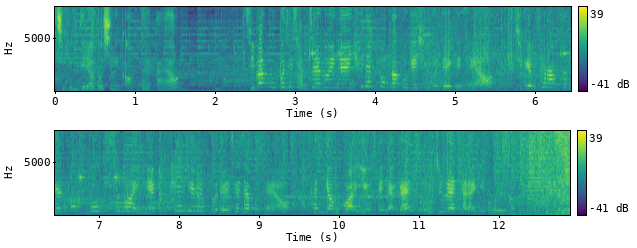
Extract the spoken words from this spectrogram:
지금 누려보시는 거 어떨까요? 지방 곳곳에 잠자고 있는 휴대폰 갖고 계신 분들 계세요? 지금 서랍 속에 꼭꼭 숨어 있는 폐 휴대폰을 찾아보세요. 환경과 이웃을 향한 소중한 사랑이 보일 겁니다.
